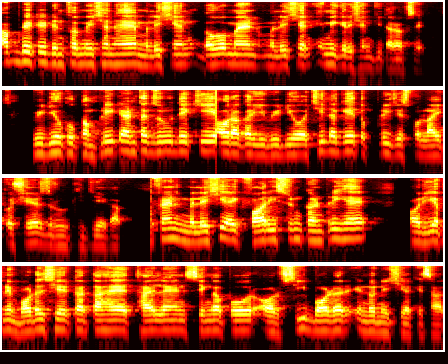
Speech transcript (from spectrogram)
अपडेटेड इन्फॉर्मेशन है मलेशियन गवर्नमेंट मलेशियन इमिग्रेशन की तरफ़ से। वीडियो को कंप्लीट एंड तक ज़रूर देखिए और अगर ये वीडियो अच्छी लगे तो प्लीज़ इसको लाइक और शेयर ज़रूर कीजिएगा। फ्रेंड्स मलेशिया एक फार ईस्टर्न कंट्री है। और ये अपने बॉर्डर शेयर करता है थाईलैंड सिंगापुर और सी बॉर्डर इंडोनेशिया के साथ।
